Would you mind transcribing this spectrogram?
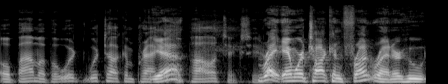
Obama, but we're we're talking practical yeah. politics here, right? And we're talking front runner who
